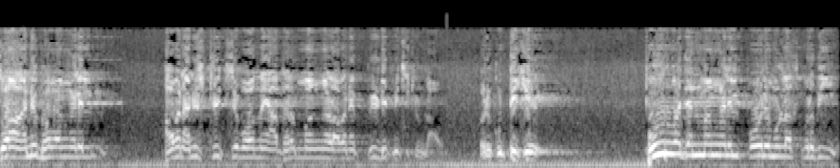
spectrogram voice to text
സ്വ അനുഭവങ്ങളിൽ അവൻ അനുഷ്ഠിച്ചു പോന്ന അധർമ്മങ്ങൾ അവനെ പീഡിപ്പിച്ചിട്ടുണ്ടാവും. ഒരു കുട്ടിക്ക് പൂർവജന്മങ്ങളിൽ പോലുമുള്ള സ്മൃതി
